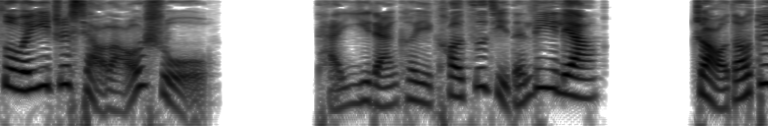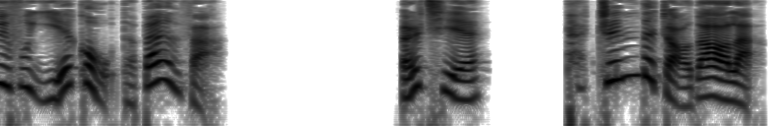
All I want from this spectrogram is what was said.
作为一只小老鼠，它依然可以靠自己的力量，找到对付野狗的办法。而且，它真的找到了。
